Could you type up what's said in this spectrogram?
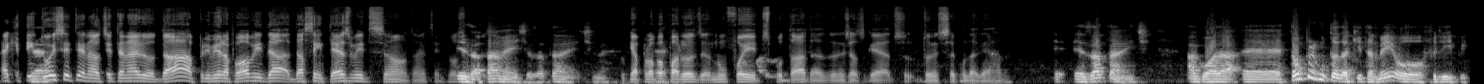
É que tem é. dois centenários, o centenário da primeira prova e da, da centésima edição. Tá? exatamente, provas. exatamente, né? Porque a prova é. parou, não foi disputada durante as guerras, durante a Segunda Guerra, né? Exatamente. Agora, estão é, perguntando aqui também, ô Felipe,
